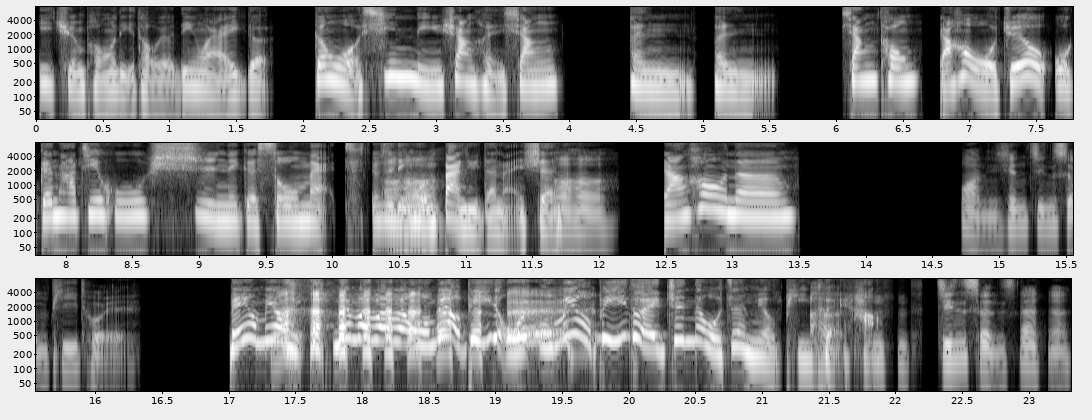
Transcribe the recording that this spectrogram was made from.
一群朋友里头，有另外一个跟我心灵上很相、很很相通，然后我觉得我跟他几乎是那个 soul mate，就是灵魂伴侣的男生。然后呢，哇，你先精神劈腿没有没有你没有 没有没有没有，我没有劈腿，我我没有劈腿，真的我真的没有劈腿。好，精神上啊，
